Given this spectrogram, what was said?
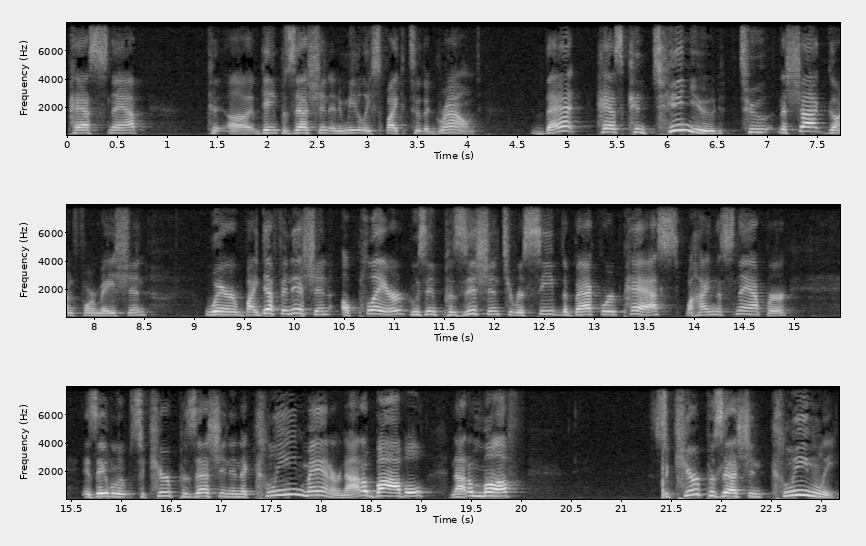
pass snap, uh, gain possession, and immediately spike it to the ground That has continued to the shotgun formation, where by definition, a player who's in position to receive the backward pass behind the snapper is able to secure possession in a clean manner, not a bobble, not a muff, secure possession cleanly.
